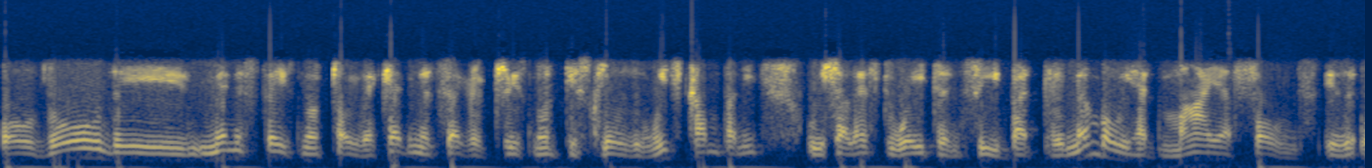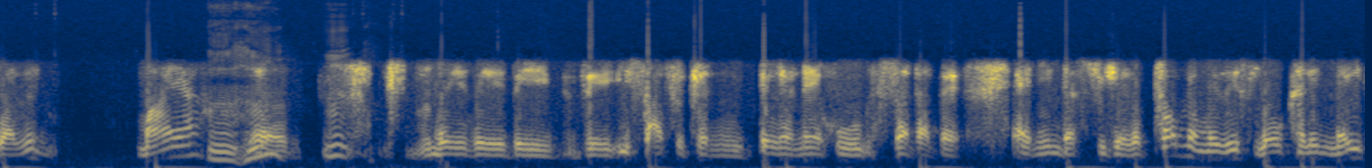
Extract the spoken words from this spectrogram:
although the minister is not talking, the cabinet secretary is not disclosing which company. We shall have to wait and see. But remember, we had Mara phones. Is it was it Mara, mm-hmm. uh, the, the, the, the East African billionaire who set up a, an industry here. The problem with these locally made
